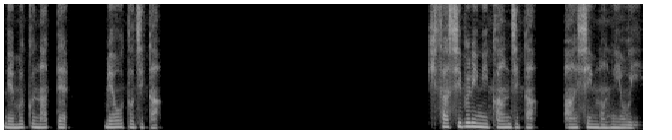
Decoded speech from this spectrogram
眠くなって目を閉じた。久しぶりに感じた安心の匂い。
